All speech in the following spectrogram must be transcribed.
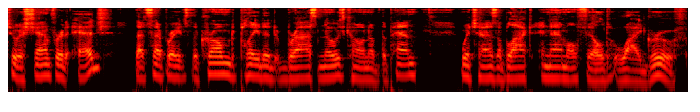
to a chamfered edge that separates the chromed plated brass nose cone of the pen which has a black enamel filled wide groove.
